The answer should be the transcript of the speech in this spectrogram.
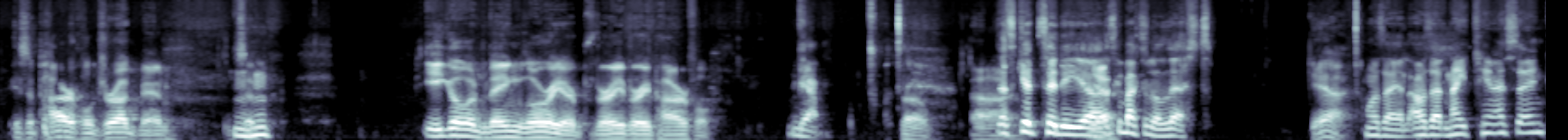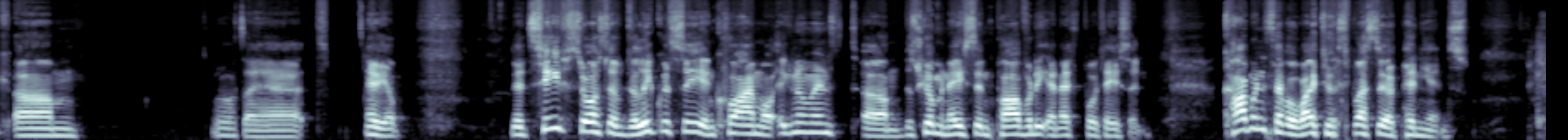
is a powerful drug man it's Mhm. a, ego and vainglory are very very powerful Yeah. so uh, let's get to the uh, yeah. let's go back to the list. yeah What was I at? I was at 19, I think. Um where was I at? There you go. The chief source of delinquency and crime are ignorance, um, discrimination, poverty, and exploitation. Communists have a right to express their opinions.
